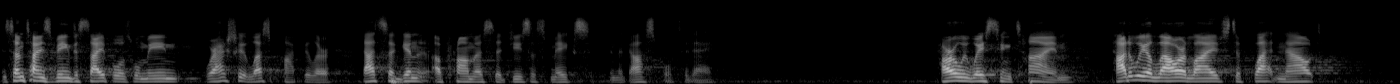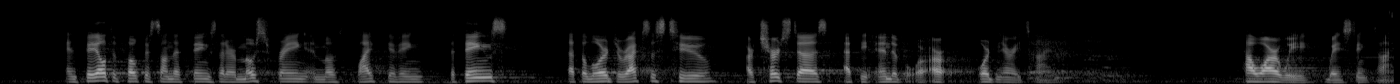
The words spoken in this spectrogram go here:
And sometimes being disciples will mean we're actually less popular. That's, again, a promise that Jesus makes in the gospel today. How are we wasting time? How do we allow our lives to flatten out and fail to focus on the things that are most freeing and most life giving, the things that the Lord directs us to, our church does at the end of our ordinary time. How are we wasting time?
